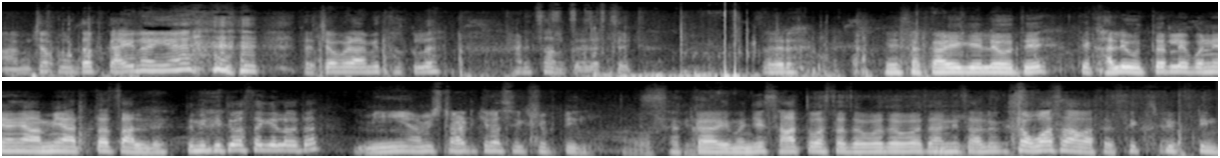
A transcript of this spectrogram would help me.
आमच्या पोटात काही नाही आहे. त्याच्यामुळे आम्ही थकलोय आणि चालतोय it. तर हे सकाळी गेले होते ते खाली उतरले पण आणि आम्ही आत्ता चाललोय. तुम्ही किती वाजता गेलो होतात मी आम्ही स्टार्ट केला सिक्स फिफ्टीन सकाळी म्हणजे सात वाजता जवळजवळ आणि चालू सव्वा सहा वाजता सिक्स फिफ्टीन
